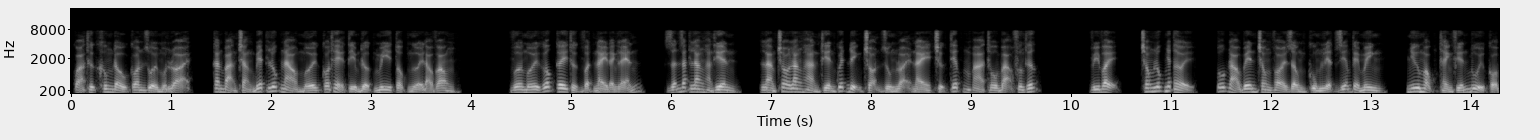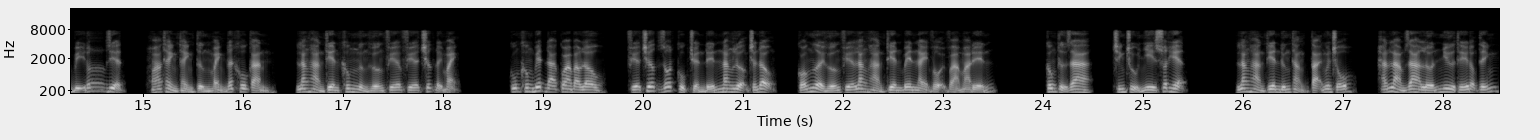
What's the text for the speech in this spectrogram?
quả thực không đầu con rồi một loại, căn bản chẳng biết lúc nào mới có thể tìm được mi tộc người đảo vong. Vừa mới gốc cây thực vật này đánh lén, dẫn dắt lăng hàn thiên, làm cho lăng hàn thiên quyết định chọn dùng loại này trực tiếp mà thô bạo phương thức. Vì vậy, trong lúc nhất thời, ốc đảo bên trong vòi rồng cùng liệt diễm tề minh như mọc thành phiến bụi cỏ bị đốt diệt, hóa thành thành từng mảnh đất khô cằn, lăng hàn thiên không ngừng hướng phía phía trước đẩy mạnh. Cũng không biết đã qua bao lâu, phía trước rốt cục truyền đến năng lượng chấn động, có người hướng phía lăng hàn thiên bên này vội và mà đến. Công tử gia chính chủ nhi xuất hiện. Lăng hàn thiên đứng thẳng tại nguyên chỗ, hắn làm ra lớn như thế động tĩnh,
